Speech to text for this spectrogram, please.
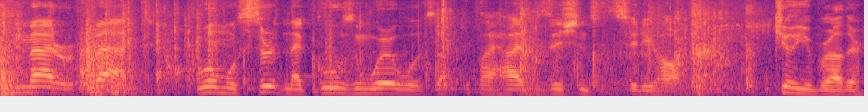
As a matter of fact, we're almost certain that ghouls and werewolves occupy high positions at City Hall. Kill your brother.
